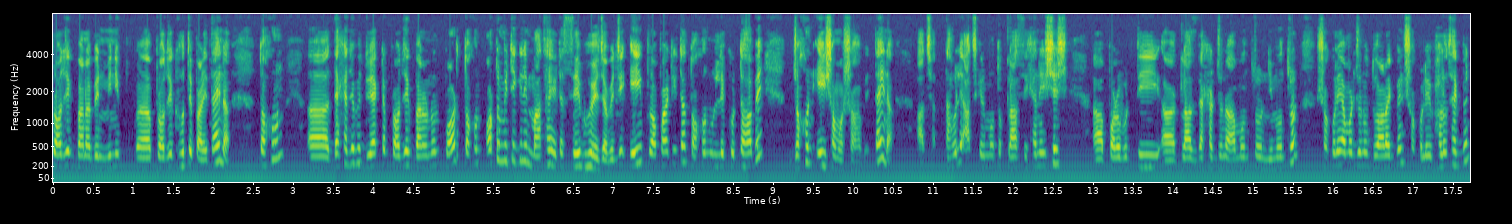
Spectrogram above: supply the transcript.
প্রজেক্ট বানাবেন মিনি প্রজেক্ট হতে পারে, তাই না? তখন দেখা যাবে দুই একটা প্রজেক্ট বানানোর পর, তখন অটোমেটিক্যালি মাথায় এটা সেভ হয়ে যাবে যে এই প্রপার্টিটা তখন উল্লেখ করতে হবে, যখন এই সমস্যা হবে, তাই না? আচ্ছা তাহলে আজকের মতো ক্লাস এখানেই শেষ। পরবর্তী ক্লাস দেখার জন্য আমন্ত্রণ, নিমন্ত্রণ। সকলেই আমার জন্য দোয়া রাখবেন, সকলেই ভালো থাকবেন।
